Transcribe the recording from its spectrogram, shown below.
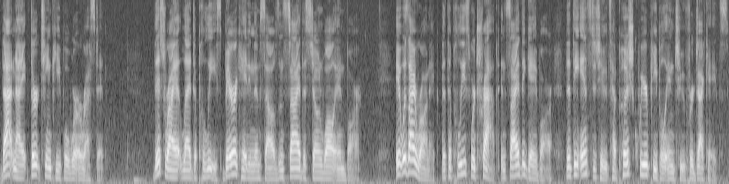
That night, 13 people were arrested. This riot led to police barricading themselves inside the Stonewall Inn bar. It was ironic that the police were trapped inside the gay bar that the institutes had pushed queer people into for decades.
